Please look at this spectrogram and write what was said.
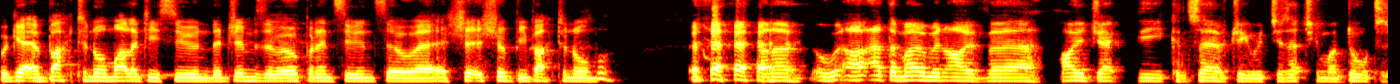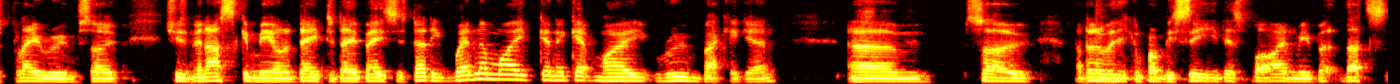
We're getting back to normality soon. The gyms are opening soon, so uh, sh- should be back to normal. I know. At the moment, I've uh, hijacked the conservatory, which is actually my daughter's playroom. So she's been asking me on a day-to-day basis, "Daddy, when am I going to get my room back again?" Um, so I don't know whether you can probably see this behind me, but that's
